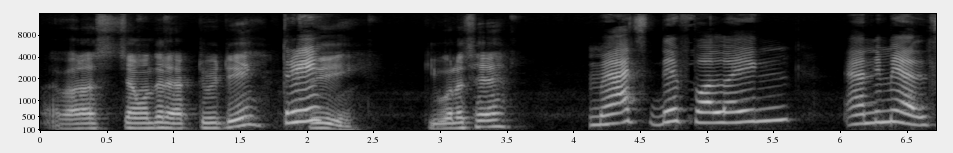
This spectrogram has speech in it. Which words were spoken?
এবার আসছে আমাদের অ্যাক্টিভিটি থ্রি। থ্রি। কি বলেছে? Match the following animals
